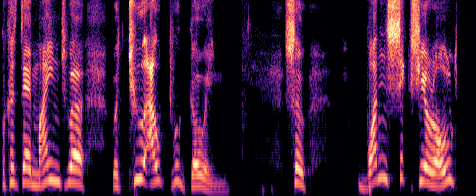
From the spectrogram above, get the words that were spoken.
because their minds were, were too outward going. So one six year old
